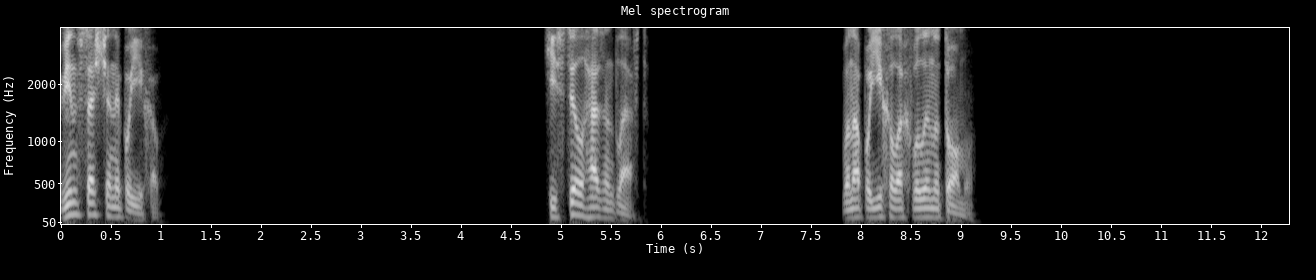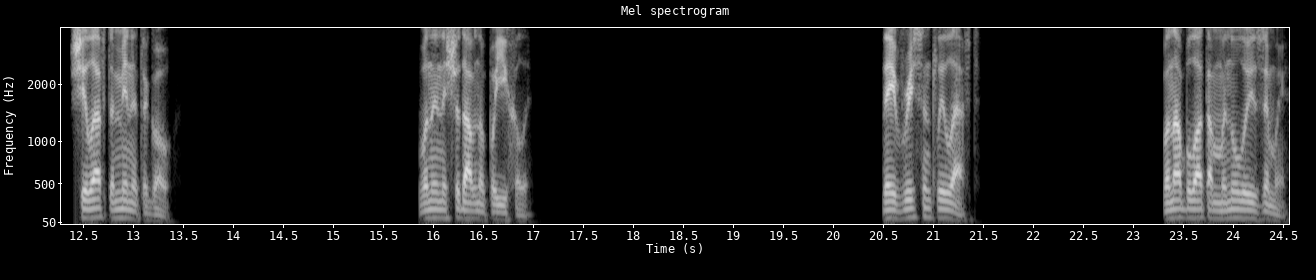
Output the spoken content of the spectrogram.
Він все ще не поїхав. He still hasn't left. Вона поїхала хвилину тому. She left a minute ago. Вони нещодавно поїхали. They've recently left. Вона була там минулої зими.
